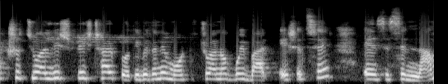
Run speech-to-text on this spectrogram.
একশো চুয়াল্লিশ পৃষ্ঠার প্রতিবেদনে মোট চুরানব্বই বার এসেছে এনসিসির নাম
